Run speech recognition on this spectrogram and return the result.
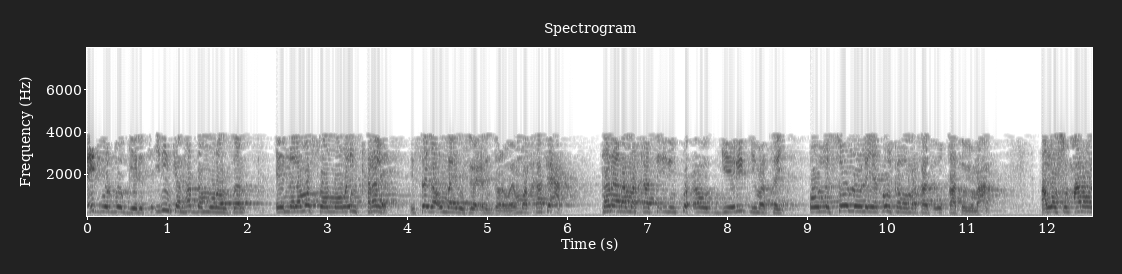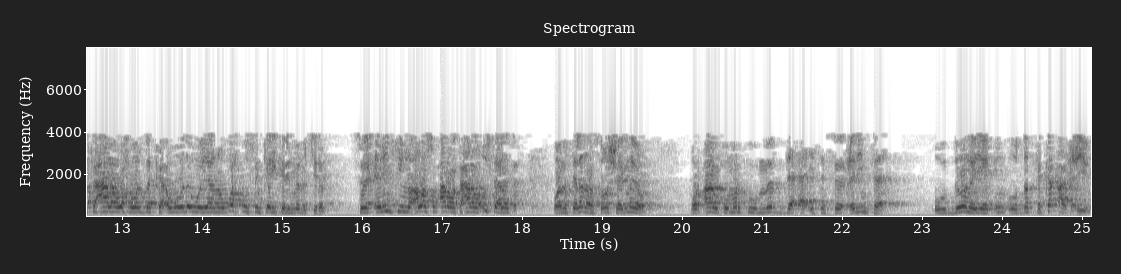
cid walba oo geeriyota idinkan hadda muransan ee nalama soo noolayn kara leh isagaa unbaa idin soo celin doona waa markhaati tanaana markhaati idinku oo geeri dhimatay oo la soo nooleeya dhulkaba markhaati u qaata wey macana allah subxaana wa tacaala wax walba ka awoodo weeyaanoo wax uusan kari karin maba jiran soo celintiinu alla subxaana wa tacala waa u sahlanta waa masaladan soo sheegnayo qur'aanku markuu mabda'a isa soo celinta uu doonayo inuu dadka ka dhaadhiciyo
